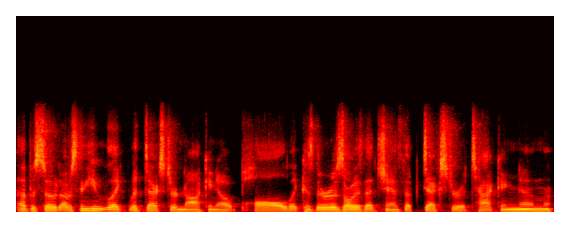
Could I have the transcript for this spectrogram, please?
episode. I was thinking like with Dexter knocking out Paul, like because there is always that chance that Dexter attacking him,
